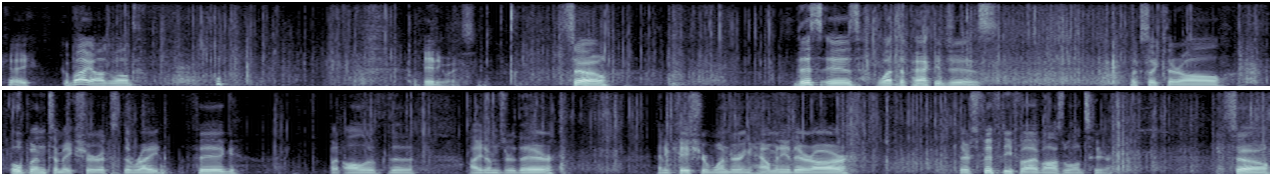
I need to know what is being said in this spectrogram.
Okay, goodbye, Oswald. Anyways, so this is what the package is. Looks like they're all open to make sure it's the right fig, but all of the items are there. And in case you're wondering how many there are, there's 55 Oswalds here. So,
